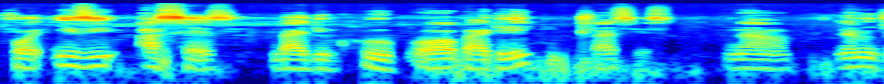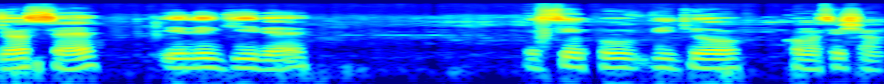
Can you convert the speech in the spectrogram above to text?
for easy access by the group or by the classes. Now, let me just uh, easily give a, a simple video conversation.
